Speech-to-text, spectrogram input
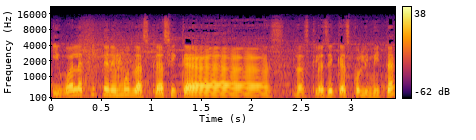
Igual aquí tenemos las clásicas, las clásicas colimita.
